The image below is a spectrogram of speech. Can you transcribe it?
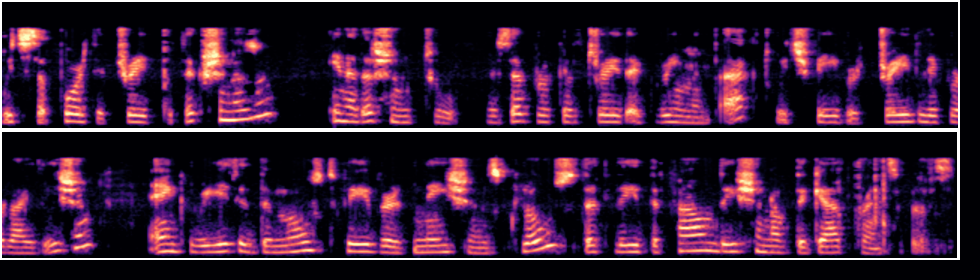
which supported trade protectionism, in addition to the Reciprocal Trade Agreement Act, which favored trade liberalization and created the Most Favored Nations clause that laid the foundation of the GATT principles.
